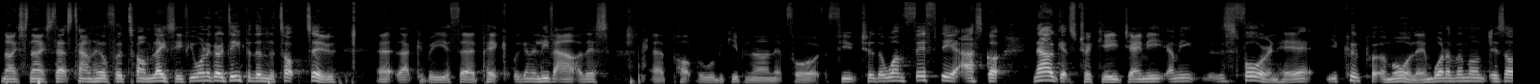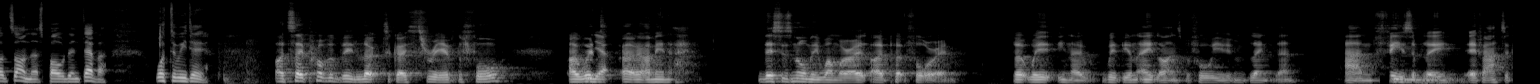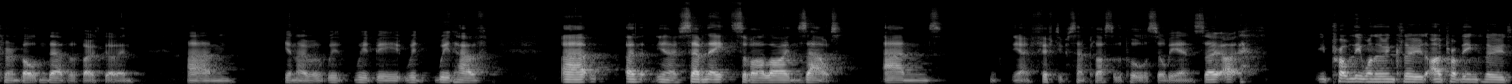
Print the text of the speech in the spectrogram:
Nice, nice. That's Townhill for Tom Lacey. If you want to go deeper than the top two, uh, that could be your third pick. We're going to leave it out of this uh, pot, but we'll be keeping an eye on it for the future. The 150 at Ascot. Now it gets tricky, Jamie. I mean, there's four in here. You could put them all in. One of them is odds on. That's Bold Endeavour. What do we do? I'd say probably look to go three of the four. I would. Uh, I mean, this is normally one where I, I, put four in, but we, you know, we'd be on eight lines before we even blink then, and feasibly, mm. if Attica and Bold Endeavour both go in, um, you know, we'd, we'd be we'd we'd have, uh, you know, seven eighths of our lines out, and you know, fifty percent plus of the pool will still be in. So I, you probably want to include. I'd probably include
